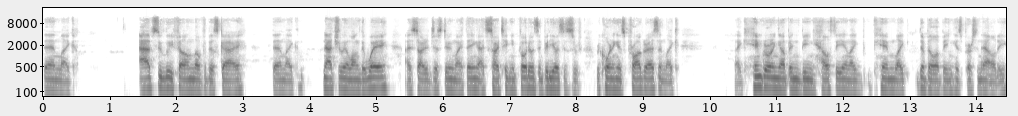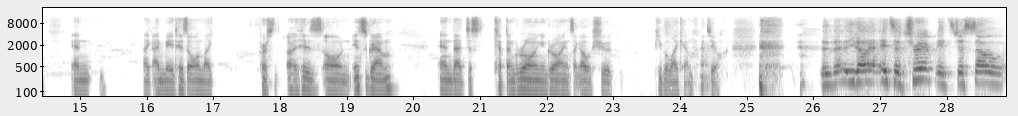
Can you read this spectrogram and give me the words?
Then like absolutely fell in love with this guy. Then like naturally along the way, I started just doing my thing. I started taking photos and videos, just recording his progress and like like him growing up and being healthy and like him like developing his personality and like I made his own like person uh, his own Instagram and that just kept on growing and growing. It's like, oh shoot, people like him too. You know, it's a trip. It's just so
